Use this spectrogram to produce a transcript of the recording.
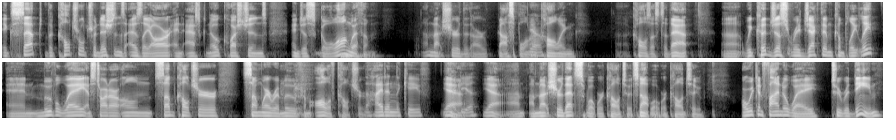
accept the cultural traditions as they are and ask no questions and just go along with them. I'm not sure that our gospel and our calling calls us to that. Uh, we could just reject them completely and move away and start our own subculture somewhere removed from all of culture. The hide in the cave yeah, idea. yeah. I'm, I'm not sure that's what we're called to. It's not what we're called to. Or we can find a way to redeem,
